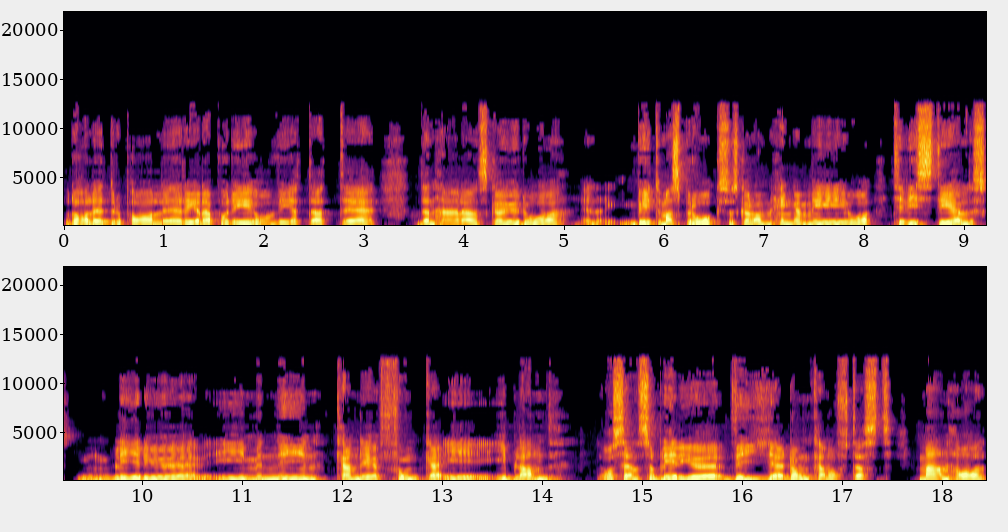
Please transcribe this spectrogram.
Och då håller Drupal eh, reda på det och vet att eh, den här ska ju då, byter man språk så ska de hänga med och till viss del blir det ju eh, i menyn kan det funka i, ibland. Och sen så blir det ju vyer, de kan oftast man har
